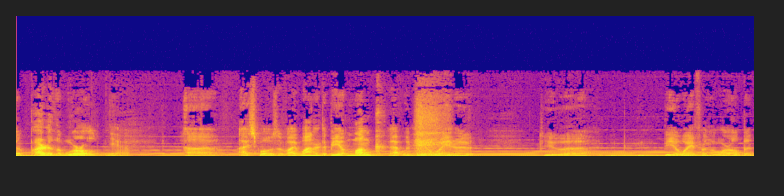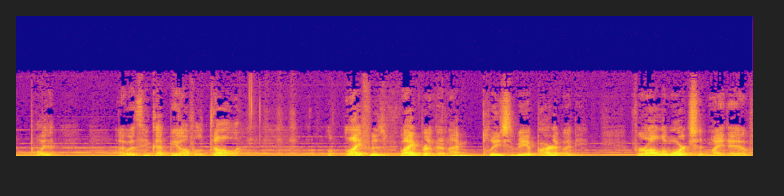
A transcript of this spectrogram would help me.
a part of the world? Yeah. Uh, I suppose if I wanted to be a monk, that would be a way to to uh, be away from the world. But boy, I would think that'd be awful dull life is vibrant, and I'm pleased to be a part of it for all the warts it might have.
